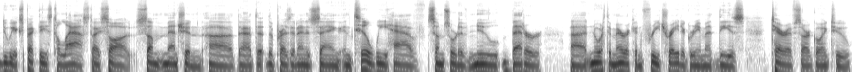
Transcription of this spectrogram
do we expect these to last? I saw some mention uh, that the, the, president is saying until we have some sort of new, better uh, North American free trade agreement, these tariffs are going to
